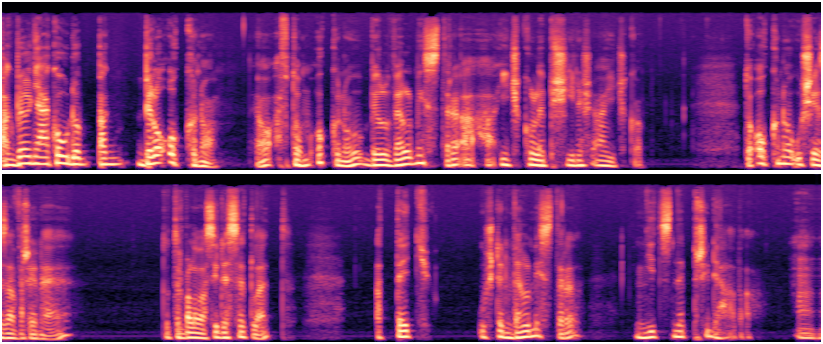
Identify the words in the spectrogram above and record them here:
pak, byl nějakou do, pak bylo okno. Jo? A v tom oknu byl velmistr a AIčko lepší než AIčko. To okno už je zavřené, to trvalo asi 10 let a teď už ten velmistr nic nepřidává. Hmm.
